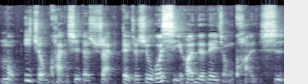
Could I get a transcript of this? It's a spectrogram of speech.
某一种款式的帅，对，就是我喜欢的那种款式。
